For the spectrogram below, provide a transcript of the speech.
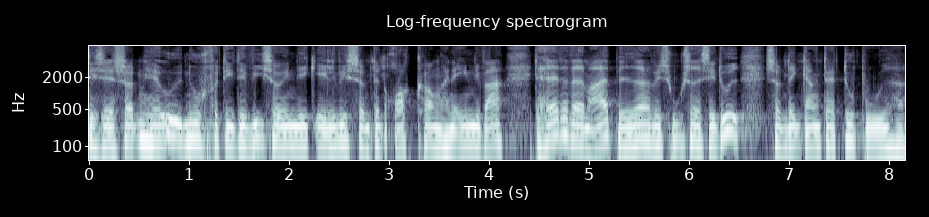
det ser sådan her ud nu, fordi det viser jo egentlig ikke Elvis som den rockkong, han egentlig var. Det havde da været meget bedre, hvis huset havde set ud, som dengang, da du boede her.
